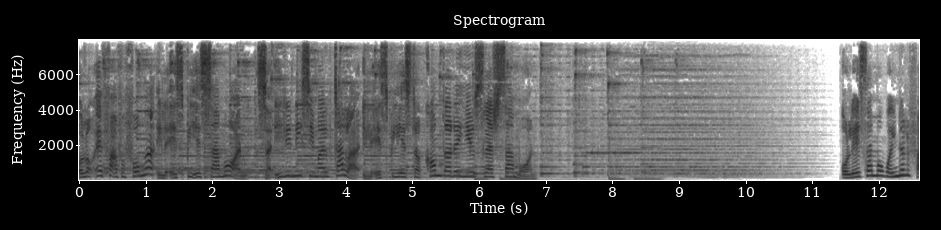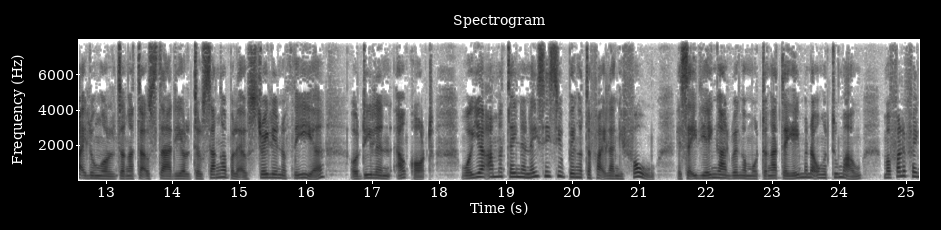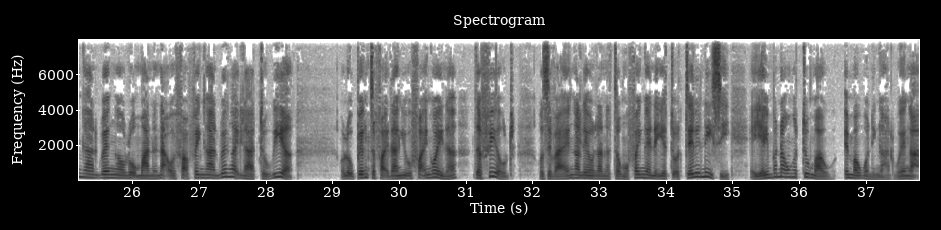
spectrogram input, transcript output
Olo e whaafafonga i le SBS Samoan. Sa ili nisi mai utala i le sbs.com.au slash samoan. O le sama waina le whailunga o le tangata Australia o le tausanga pale Australian of the Year o Dylan Alcott, wa ia amataina nei se siu penga ta whailangi fou, e sa idi e ngā ruenga mo tangata i eimana o ngā ma whale whai ngā ruenga o lo mana na o e whawhai ngā ruenga i la tuwia. O lo peng te whairangi o whaingoina, The Field, o se vaenga leo lana tau mo whainga i ato o tere nisi e eimana o ngā tumau e mauani ngā ruenga.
